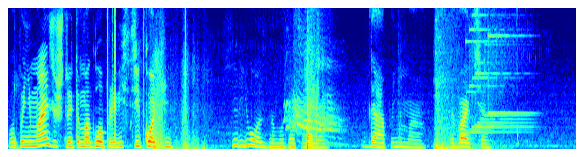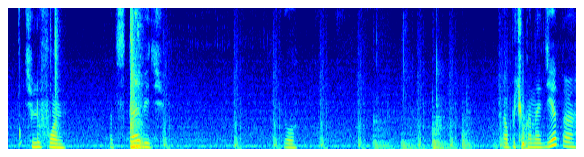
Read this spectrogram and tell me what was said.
Вы понимаете, что это могло привести к очень серьезному такому? Да, понимаю. Давайте. Телефон отставить. Все. Шапочка надета.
